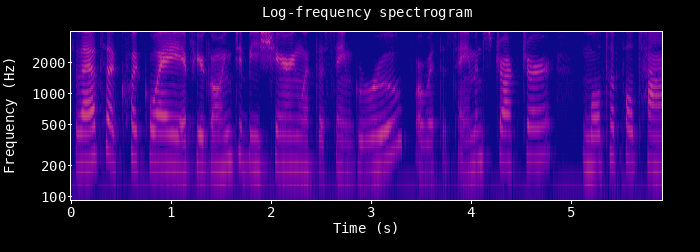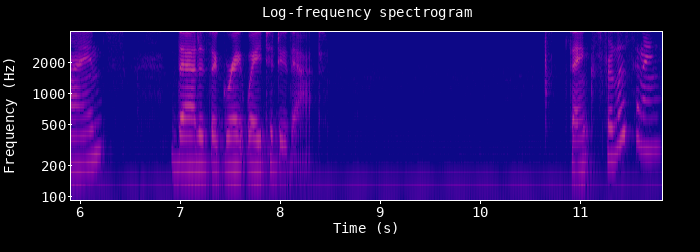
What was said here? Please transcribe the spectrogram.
So that's a quick way if you're going to be sharing with the same group or with the same instructor multiple times, that is a great way to do that. Thanks for listening.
